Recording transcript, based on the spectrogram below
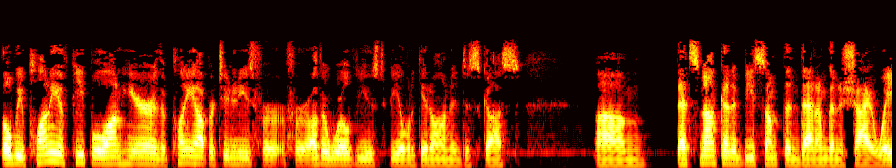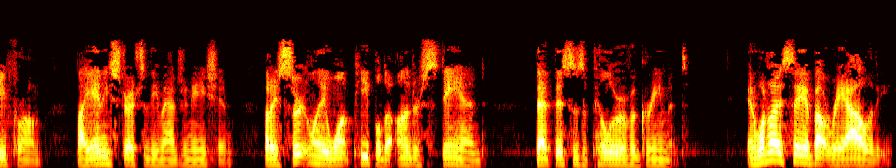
there'll be plenty of people on here. There are plenty of opportunities for, for other worldviews to be able to get on and discuss. Um, that's not going to be something that I'm going to shy away from by any stretch of the imagination. But I certainly want people to understand that this is a pillar of agreement. And what did I say about reality?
